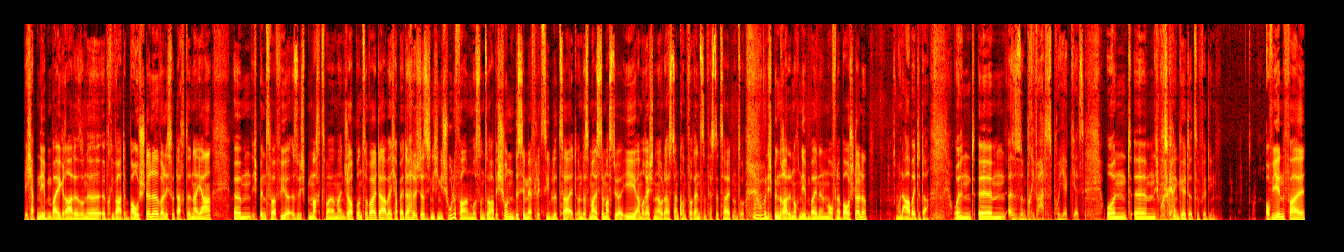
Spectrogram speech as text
ich habe nebenbei gerade so eine äh, private Baustelle, weil ich so dachte, na ja, ähm, ich bin zwar viel, also ich mache zwar meinen Job und so weiter, aber ich habe ja dadurch, dass ich nicht in die Schule fahren muss und so, habe ich schon ein bisschen mehr flexible Zeit. Und das meiste machst du ja eh am Rechner oder hast dann Konferenzen, feste Zeiten und so. Mhm. Und ich bin gerade noch nebenbei auf einer Baustelle und arbeite da. Und ähm, also so ein privates Projekt jetzt. Und ähm, ich muss kein Geld dazu verdienen. Auf jeden Fall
